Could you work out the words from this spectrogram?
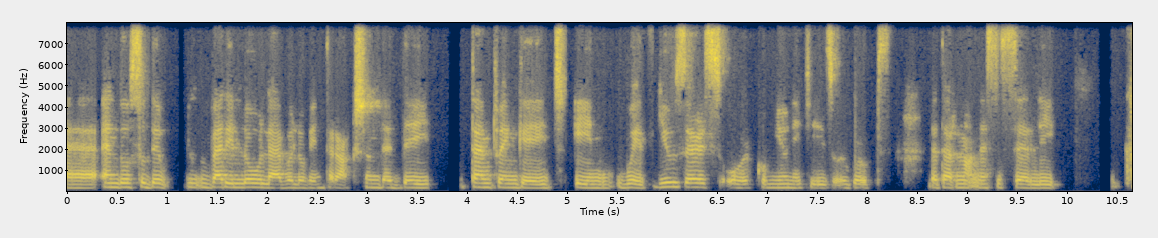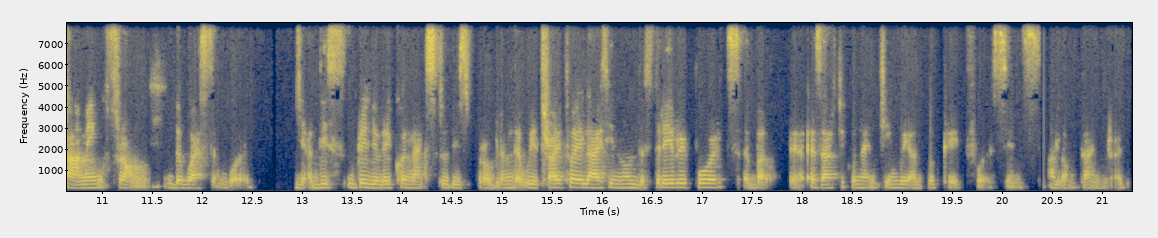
uh, and also the very low level of interaction that they tend to engage in with users or communities or groups that are not necessarily coming from the Western world. Yeah, this really reconnects to this problem that we try to highlight in all the three reports, but uh, as Article 19 we advocate for since a long time already.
